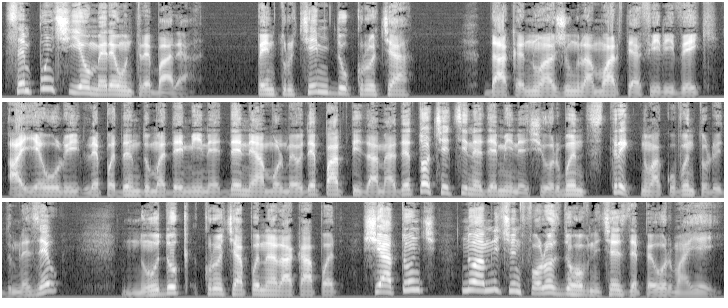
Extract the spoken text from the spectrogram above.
Se-mi pun și eu mereu întrebarea, pentru ce-mi duc crucea dacă nu ajung la moartea firii vechi a euului, lepădându-mă de mine, de neamul meu, de partida mea, de tot ce ține de mine și urmând strict numai cuvântul lui Dumnezeu, nu duc crucea până la capăt și atunci nu am niciun folos duhovnicesc de pe urma ei.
